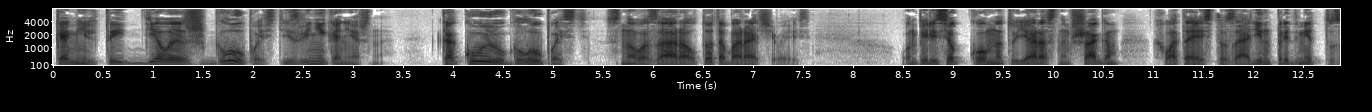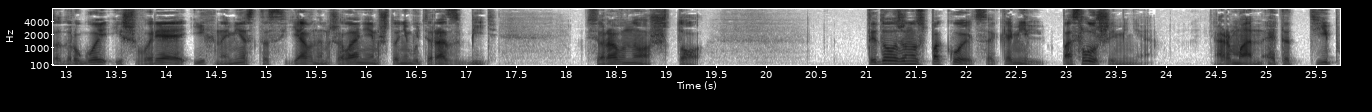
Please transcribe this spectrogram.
«Камиль, ты делаешь глупость, извини, конечно». «Какую глупость?» — снова заорал тот, оборачиваясь. Он пересек комнату яростным шагом, хватаясь то за один предмет, то за другой и швыряя их на место с явным желанием что-нибудь разбить. Все равно что. «Ты должен успокоиться, Камиль. Послушай меня. Арман, этот тип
